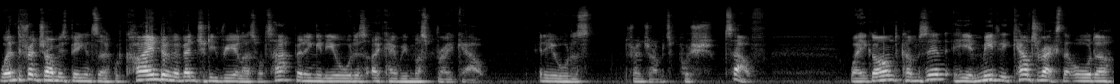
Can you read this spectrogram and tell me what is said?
when the French army is being encircled, kind of eventually realised what's happening, and he orders, "Okay, we must break out," and he orders the French army to push south. Weygand comes in, he immediately counteracts that order,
